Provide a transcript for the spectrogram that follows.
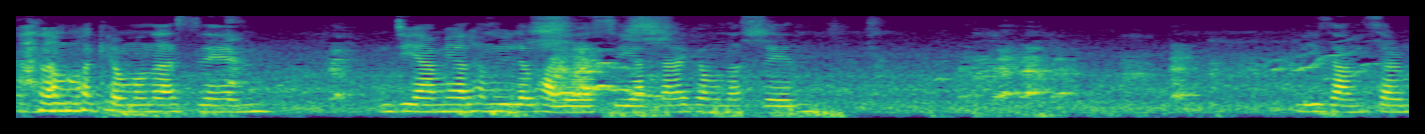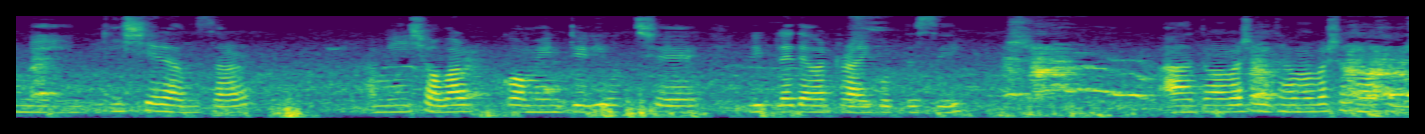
কালাম্মা কেমন আছেন? জি, আমি আলহামদুলিল্লাহ ভালো আছি। আপনারা কেমন আছেন? প্লিজ আনসার মি কিসের আনসার আমি সবার কমেন্টেরই হচ্ছে রিপ্লাই দেওয়ার ট্রাই করতেছি। আর তোমার বাসা আমার বাসা নোয়াখালী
